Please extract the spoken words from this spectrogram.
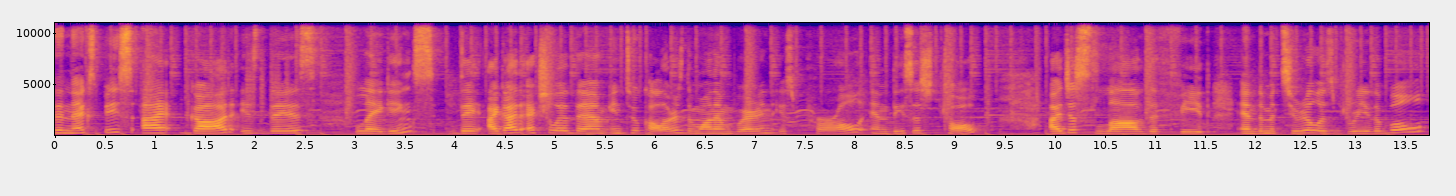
The next piece I got is this leggings. They, I got actually them in two colors. The one I'm wearing is pearl and this is taupe. I just love the fit and the material is breathable.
